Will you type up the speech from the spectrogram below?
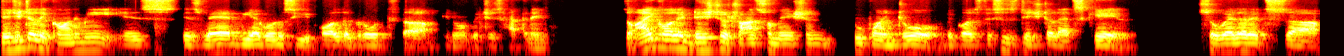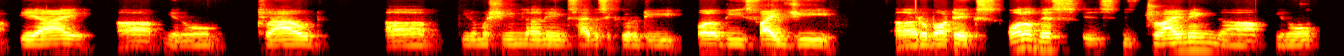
digital economy is, is where we are going to see all the growth, uh, you know, which is happening. So I call it digital transformation 2.0 because this is digital at scale. So whether it's uh, AI, uh, you know, cloud, uh, you know, machine learning, cybersecurity, all of these 5G, uh, robotics, all of this is, is driving, uh, you know,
